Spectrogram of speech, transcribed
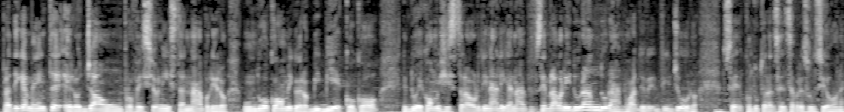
Praticamente ero già un professionista a Napoli, ero un duo comico, ero BB e Cocò, due comici straordinari che sembravano i Duran Duran, guarda, vi, vi giuro, se- con tutta la, senza presunzione.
